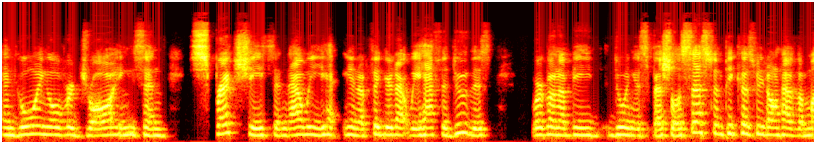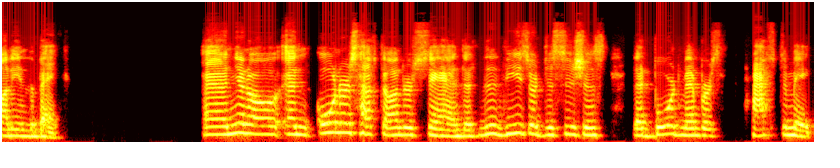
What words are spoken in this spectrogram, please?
and going over drawings and spreadsheets and now we you know figured out we have to do this we're going to be doing a special assessment because we don't have the money in the bank. And, you know, and owners have to understand that th- these are decisions that board members have to make.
